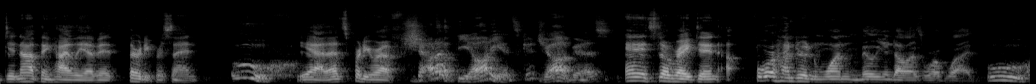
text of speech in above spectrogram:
did not think highly of it, 30%. Ooh. Yeah, that's pretty rough. Shout out the audience. Good job, guys. And it still raked in uh, $401 million worldwide Ooh.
